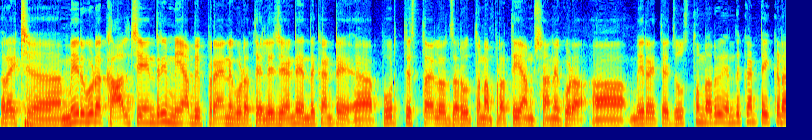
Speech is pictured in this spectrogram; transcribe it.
రైట్ ఆ, మీరు కూడా కాల్ చేయండి మీ అభిప్రాయాన్ని కూడా తెలియజేయండి. ఎందుకంటే ఆ, పూర్తి స్థాయిలో జరుగుతున్న ప్రతి అంశాన్ని కూడా ఆ, మీరైతే చూస్తున్నారు. ఎందుకంటే ఇక్కడ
